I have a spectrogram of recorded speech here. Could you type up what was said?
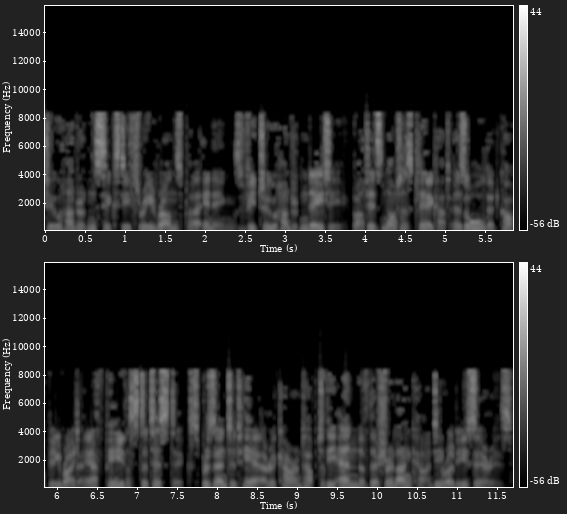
263 runs per innings v 280, but it's not as clear-cut as all that copyright AFP. The statistics presented here are current up to the end of the Sri Lanka D series.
